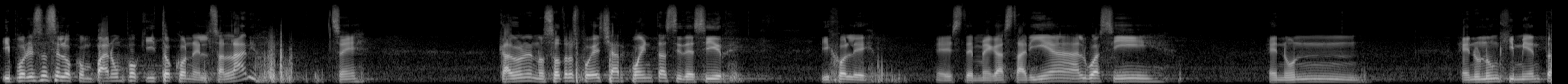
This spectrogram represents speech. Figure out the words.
Y por eso se lo compara un poquito con el salario. ¿sí? Cada uno de nosotros puede echar cuentas y decir, híjole, este, me gastaría algo así en un, en un ungimiento.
